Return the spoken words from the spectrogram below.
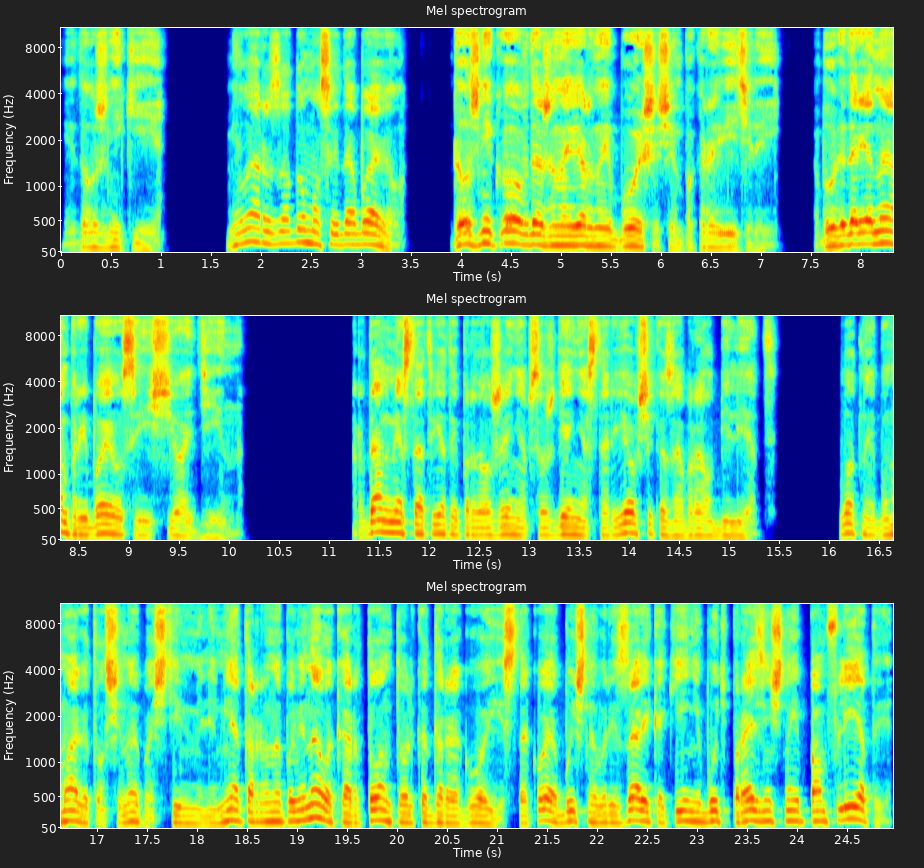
и должники». Милар задумался и добавил. «Должников даже, наверное, больше, чем покровителей. Благодаря нам прибавился еще один». Ардан вместо ответа и продолжения обсуждения старьевщика забрал билет. Плотная бумага толщиной почти в миллиметр напоминала картон, только дорогой. Из такой обычно вырезали какие-нибудь праздничные памфлеты,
